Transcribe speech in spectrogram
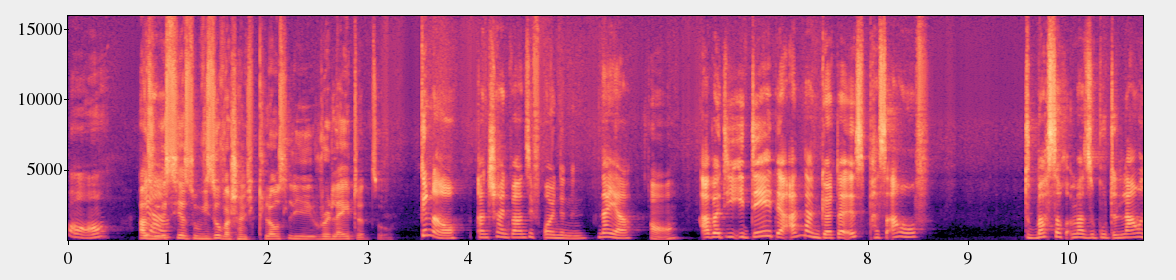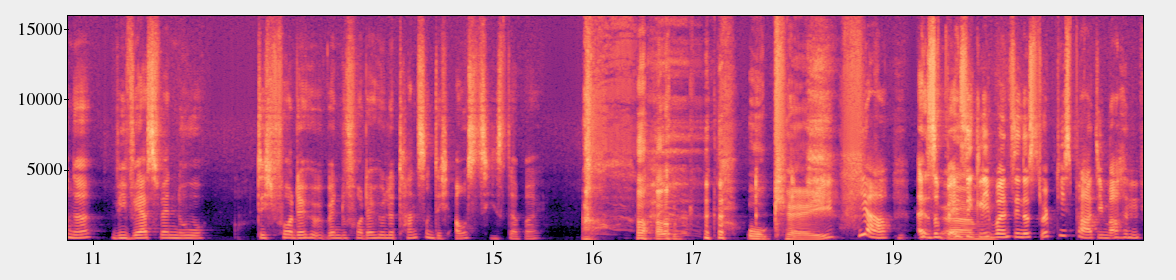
Oh. Also Ja. ist ja sowieso wahrscheinlich closely related so. Genau, anscheinend waren sie Freundinnen. Naja, Oh. Aber die Idee der anderen Götter ist, pass auf, du machst doch immer so gute Laune. Wie wär's, wenn du dich vor der, wenn du vor der Höhle tanzt und dich ausziehst dabei? Okay. Ja, also basically Ähm. wollen sie eine Striptease-Party machen.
